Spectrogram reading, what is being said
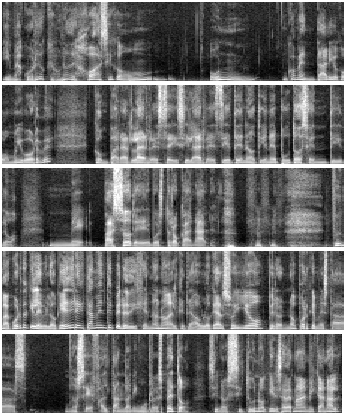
Y me acuerdo que uno dejó así como un, un, un comentario como muy borde. Comparar la R6 y la R7 no tiene puto sentido. Me paso de vuestro canal. Pues me acuerdo que le bloqueé directamente, pero dije, no, no, el que te va a bloquear soy yo, pero no porque me estás, no sé, faltando a ningún respeto, sino si tú no quieres saber nada de mi canal,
